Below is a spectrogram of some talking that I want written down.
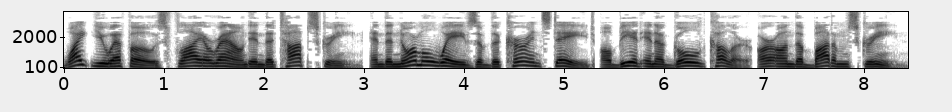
White UFOs fly around in the top screen, and the normal waves of the current stage albeit in a gold color are on the bottom screen.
